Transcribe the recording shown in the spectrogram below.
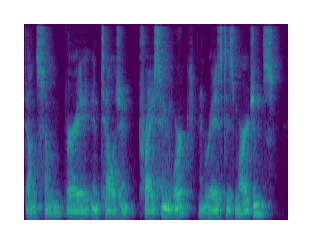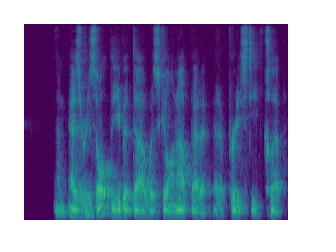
done some very intelligent pricing work and raised his margins. Um, as a result, the EBITDA was going up at a, at a pretty steep clip.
